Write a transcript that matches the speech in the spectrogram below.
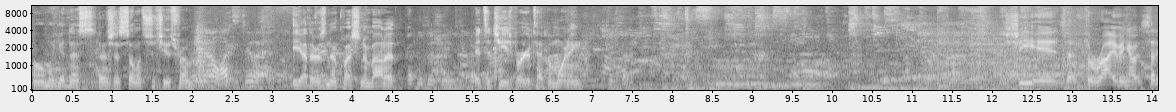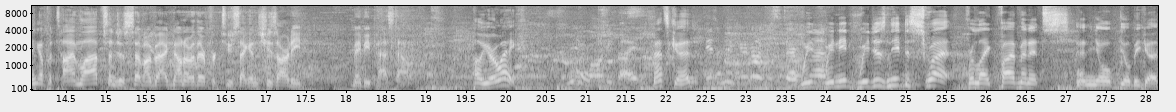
Oh my goodness. There's just so much to choose from. No, let's do it. Yeah, there's no question about it. It's a cheeseburger type of morning. She is thriving. I was setting up a time lapse and just set my bag down over there for two seconds. She's already maybe passed out. Oh, you're awake. Leave me alone, you guys. That's good. These are my do not disturb We, we need we just need to sweat for like five minutes and you'll you'll be good.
